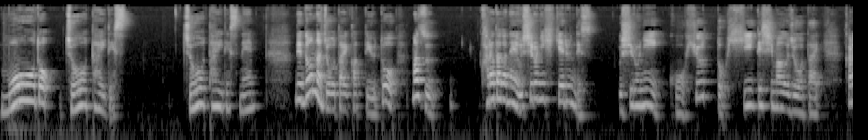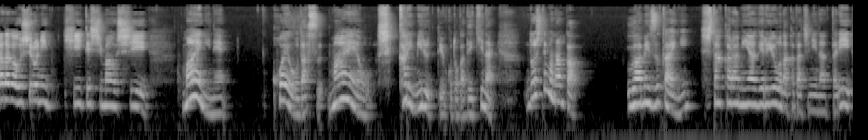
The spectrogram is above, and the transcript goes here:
モード、状態です。状態ですね。で、どんな状態かっていうと、まず体がね、後ろに引けるんです。後ろにこうヒュッと引いてしまう状態。体が後ろに引いてしまうし、前にね、声を出す。前をしっかり見るっていうことができない。どうしてもなんか上目遣いに下から見上げるような形になったり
